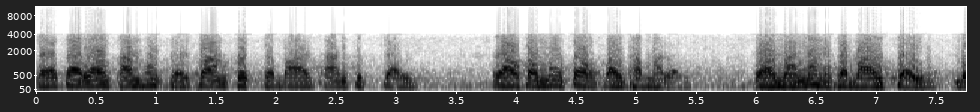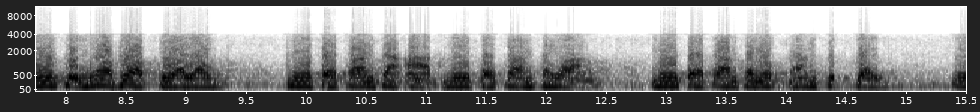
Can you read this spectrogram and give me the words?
แต่ถ้าเราทำให้เกิดความสุขสบายทางจิตใจ เราก็ไม่ต้องไปทำอะไร เรามานั่งสบายใจ ดูสิ่งรอบๆตัวเรา มีแต่ความสะอาด มีแต่ความสว่าง มีแต่ความสงบทางจิตใจ มี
